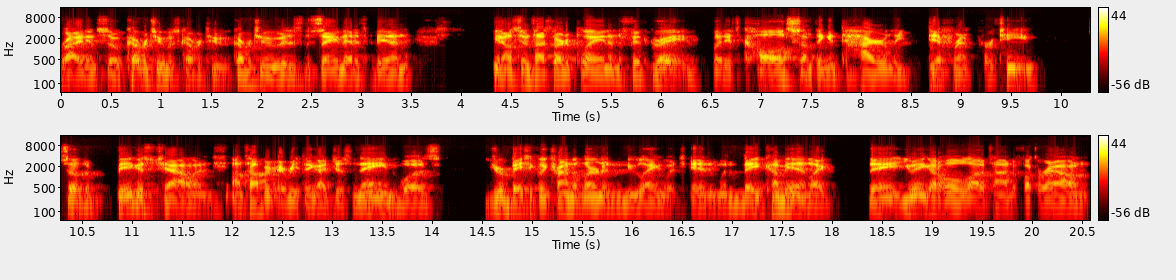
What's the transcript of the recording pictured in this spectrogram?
right? And so cover two is cover two. Cover two is the same that it's been you know, since I started playing in the fifth grade, but it's called something entirely different per team. So the biggest challenge on top of everything I just named was you're basically trying to learn a new language. And when they come in, like they you ain't got a whole lot of time to fuck around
